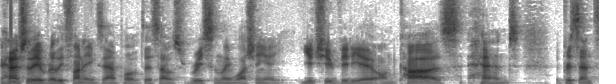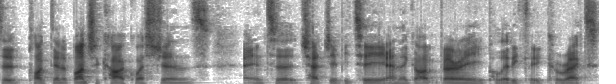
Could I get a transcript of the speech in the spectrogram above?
And actually, a really funny example of this, I was recently watching a YouTube video on cars and the presented plugged in a bunch of car questions into ChatGPT and they got very politically correct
